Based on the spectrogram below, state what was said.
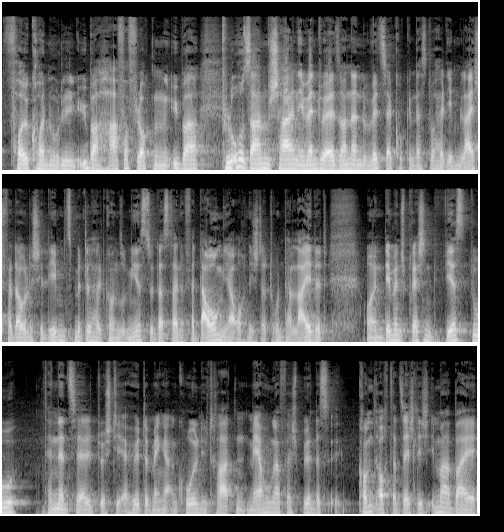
Vollkornnudeln, über Haferflocken, über Flohsamenschalen eventuell, sondern du willst ja gucken, dass du halt eben leicht verdauliche Lebensmittel halt konsumierst, sodass deine Verdauung ja auch nicht darunter leidet. Und dementsprechend wirst du tendenziell durch die erhöhte Menge an Kohlenhydraten mehr Hunger verspüren. Das kommt auch tatsächlich immer bei,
